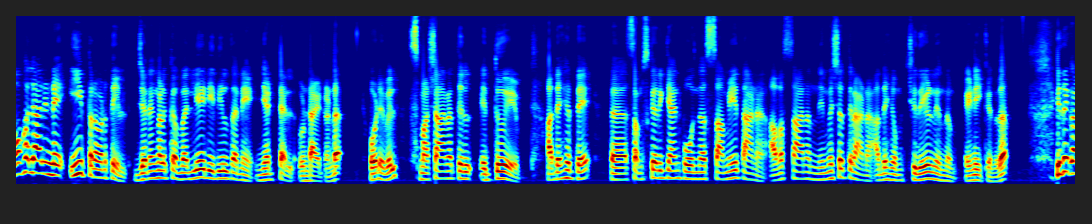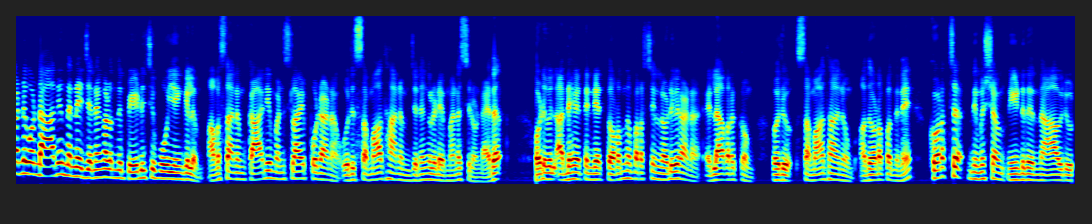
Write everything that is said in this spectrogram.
മോഹൻലാലിന്റെ ഈ പ്രവൃത്തിയിൽ ജനങ്ങൾക്ക് വലിയ രീതിയിൽ തന്നെ ഞെട്ടൽ ഉണ്ടായിട്ടുണ്ട്. ഒടുവിൽ ശ്മശാനത്തിൽ എത്തുകയും അദ്ദേഹത്തെ സംസ്കരിക്കാൻ പോകുന്ന സമയത്താണ് അവസാന നിമിഷത്തിലാണ് അദ്ദേഹം ചിതയിൽ നിന്നും എണീക്കുന്നത്. ഇത് കണ്ടുകൊണ്ട് ആദ്യം തന്നെ ജനങ്ങളൊന്ന് പേടിച്ചു പോയെങ്കിലും അവസാനം കാര്യം മനസ്സിലായപ്പോഴാണ് ഒരു സമാധാനം ജനങ്ങളുടെ മനസ്സിലുണ്ടായത്. ഒടുവിൽ അദ്ദേഹത്തിന്റെ തുറന്നു പറച്ചിലിനൊടുവിലാണ് എല്ലാവർക്കും ഒരു സമാധാനവും അതോടൊപ്പം തന്നെ കുറച്ച് നിമിഷം നീണ്ടുനിന്ന ആ ഒരു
